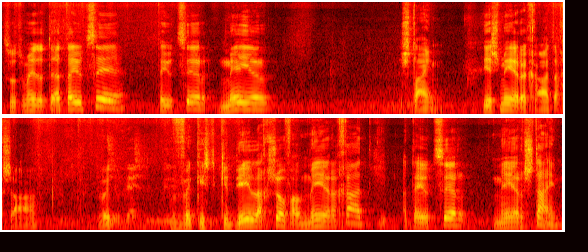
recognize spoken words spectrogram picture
זאת אומרת, אתה, אתה יוצא, אתה יוצר מאיר שתיים. יש מאיר אחד עכשיו, וכדי לחשוב על מאיר אחד, אתה יוצר מאיר שתיים.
